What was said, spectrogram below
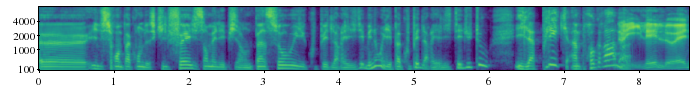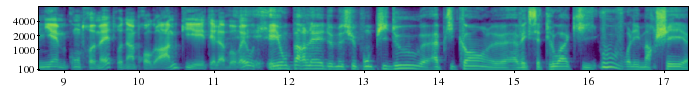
euh, il ne se rend pas compte de ce qu'il fait, il s'en met les pieds dans le pinceau, il est coupé de la réalité. Mais non, il n'est pas coupé de la réalité du tout. Il applique un programme. Ben, il est le énième contremaître d'un programme qui est élaboré au-dessus. Et on parlait de M. Pompidou appliquant avec cette loi qui ouvre les marchés,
